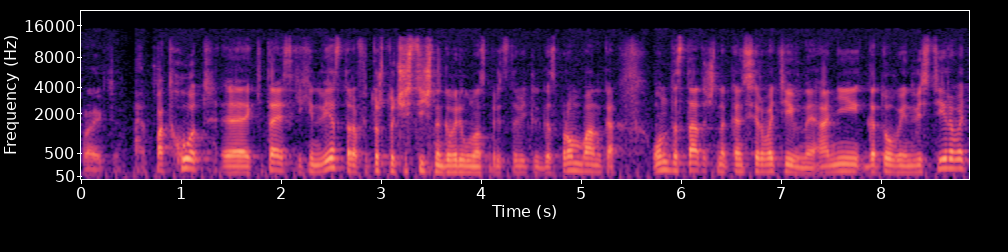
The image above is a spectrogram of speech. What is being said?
проекте. подход э, китайских инвесторов и то, что частично говорил у нас представитель Газпромбанка, он достаточно консервативный. Они готовы инвестировать,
